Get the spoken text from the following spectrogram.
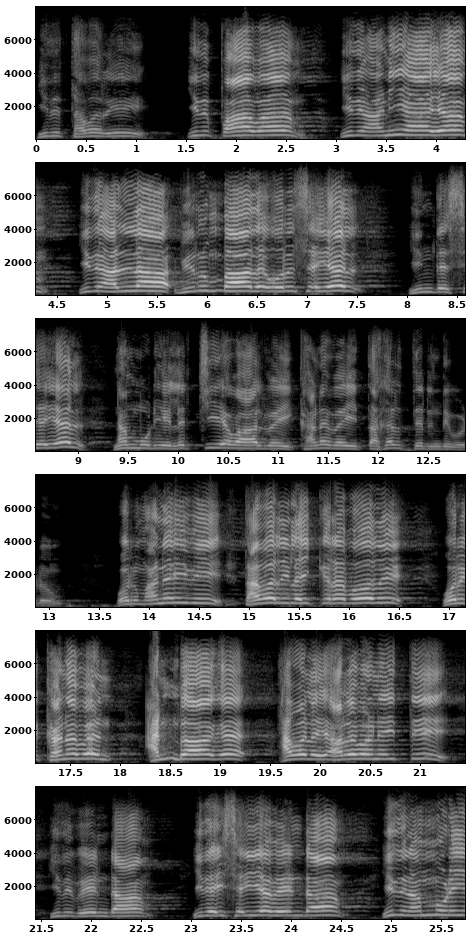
இது தவறு இது பாவம் இது அநியாயம் இது அல்லாஹ் விரும்பாத ஒரு செயல். இந்த செயல் நம்முடைய லட்சிய வாழ்வை கனவை தகர்த்தெறிந்து விடும். ஒரு மனைவி தவறிழைக்கிற போது ஒரு கணவன் அன்பாக அவளை அரவணைத்து இது வேண்டாம் இதை செய்ய வேண்டாம் இது நம்முடைய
